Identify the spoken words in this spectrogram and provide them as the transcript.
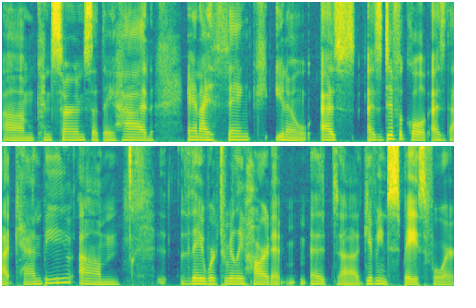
um, concerns that they had. And I think, you know, as as difficult as that can be, um, they worked really hard at, at uh, giving space for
